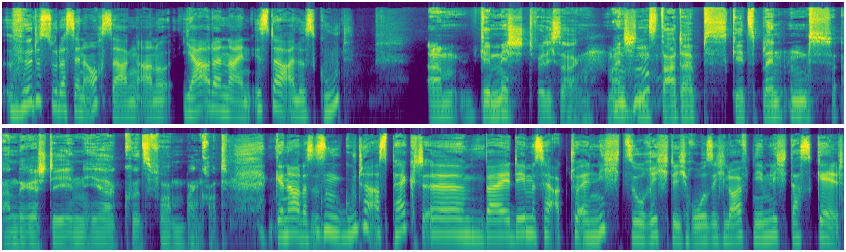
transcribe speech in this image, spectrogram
Würdest du das denn auch sagen, Arno? Ja oder nein? Ist da alles gut? Ähm, gemischt, würde ich sagen. Manchen mhm. Startups geht's blendend, andere stehen eher kurz vorm Bankrott. Genau, das ist ein guter Aspekt, äh, bei dem es ja aktuell nicht so richtig rosig läuft, nämlich das Geld.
